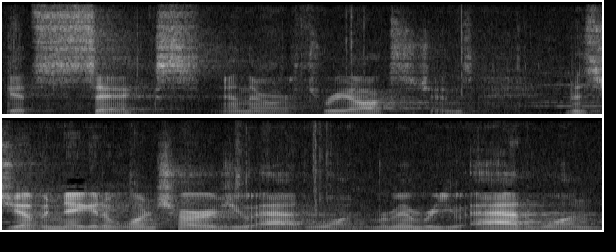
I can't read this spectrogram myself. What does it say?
gets 6, and there are 3 oxygens. Since you have a negative 1 charge, you add 1. Remember, you add 1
